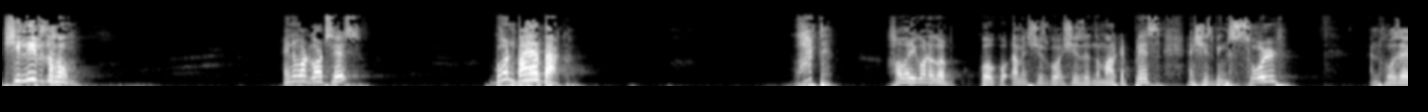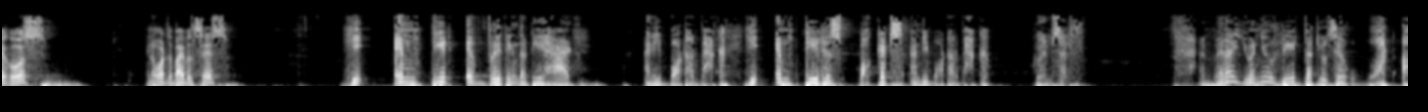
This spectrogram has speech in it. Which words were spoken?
She leaves the home. And you know what God says? Go and buy her back. What? How are you going to go, go, go? I mean, she's going, she's in the marketplace and she's being sold. And Hosea goes, you know what the Bible says? He emptied everything that he had and he bought her back. He emptied his pockets and he bought her back to himself. And when, I, when you read that, you'll say, what a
